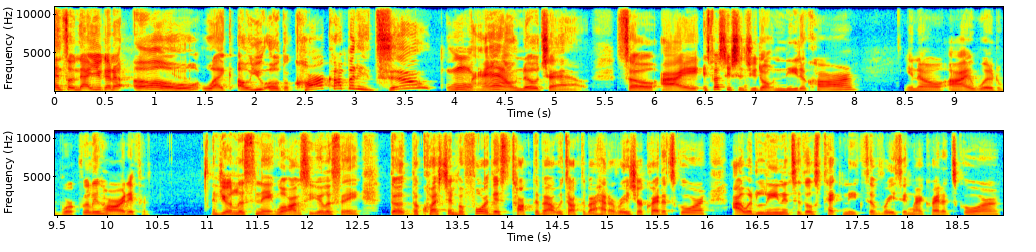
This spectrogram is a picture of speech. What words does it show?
and so now you're going to owe, like, oh, you owe the car company too? Mm, no child. So I, especially since you don't need a car, you know, I would work really hard if if you're listening, well, obviously you're listening. The the question before this talked about we talked about how to raise your credit score. I would lean into those techniques of raising my credit score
